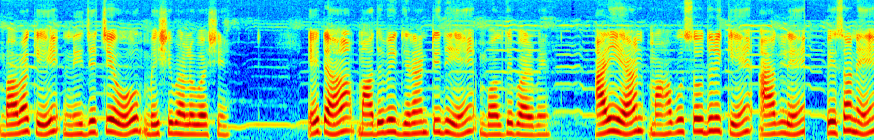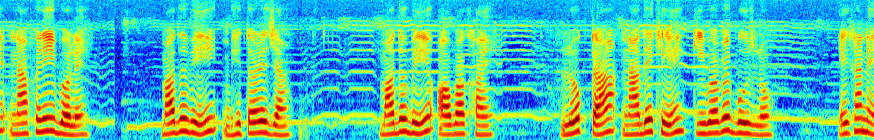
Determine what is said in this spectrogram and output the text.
বাবাকে নিজের চেয়েও বেশি ভালোবাসে, এটা মাধবী গ্যারান্টি দিয়ে বলতে পারবে। আরিয়ান মাহবুব চৌধুরীকে আগলে পেছনে না ফেরেই বলে, মাধবী, ভিতরে যা। মাধবী অবাক হয়। লোকটা না দেখে কীভাবে বুঝলো? এখানে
